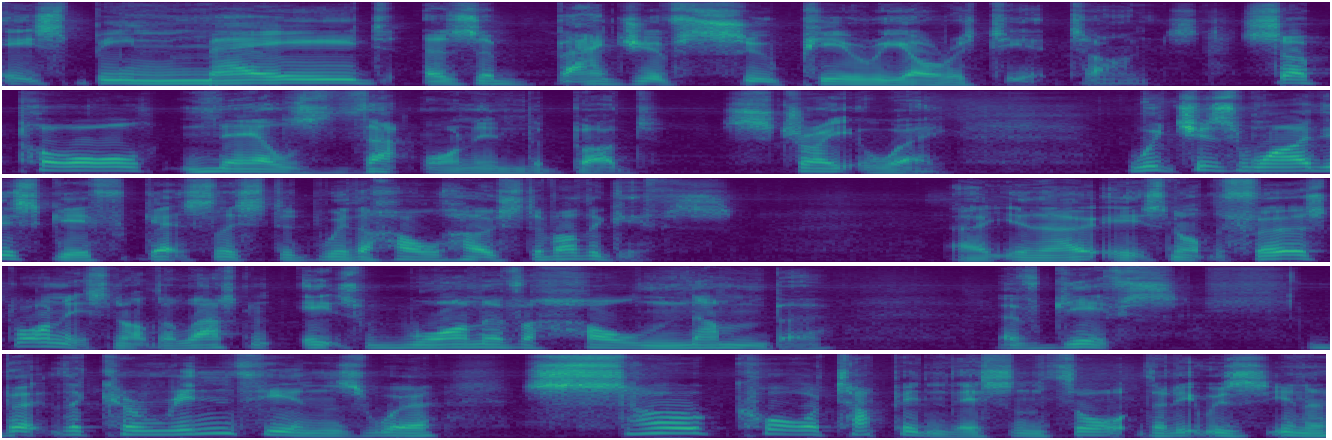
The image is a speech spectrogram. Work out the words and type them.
it's been made as a badge of superiority at times. So Paul nails that one in the bud straight away which is why this gift gets listed with a whole host of other gifts. Uh, you know, it's not the first one, it's not the last one, it's one of a whole number of gifts. But the Corinthians were so caught up in this and thought that it was, you know,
